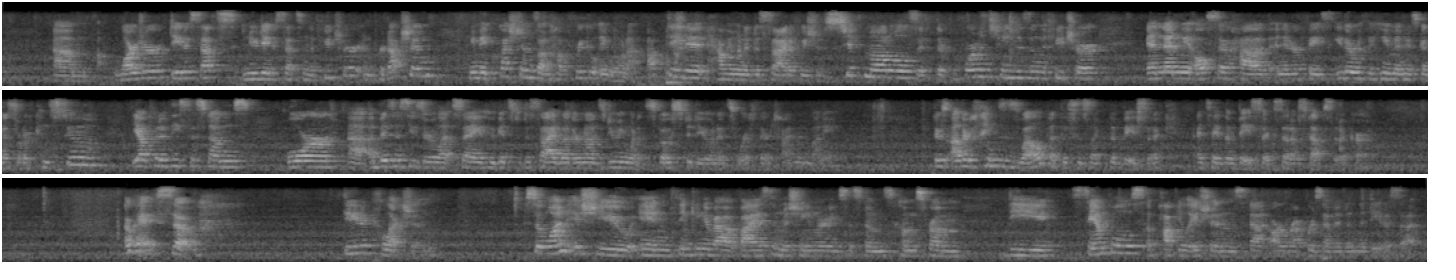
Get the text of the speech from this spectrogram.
um, larger data sets, new data sets in the future in production. We make questions on how frequently we want to update it, how we want to decide if we should shift models, if their performance changes in the future. And then we also have an interface either with a human who's going to sort of consume the output of these systems or uh, a business user, let's say, who gets to decide whether or not it's doing what it's supposed to do and it's worth their time and money. There's other things as well, but this is like the basic, I'd say the basic set of steps that occur. Okay, so data collection. So one issue in thinking about bias in machine learning systems comes from the samples of populations that are represented in the data set.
